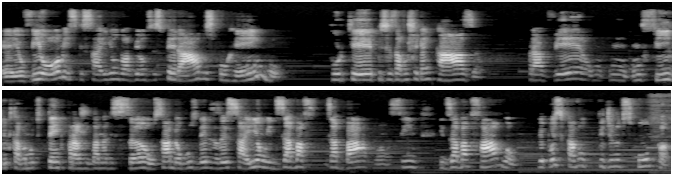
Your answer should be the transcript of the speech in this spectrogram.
É, eu vi homens que saíam do avião desesperados, correndo, porque precisavam chegar em casa para ver um, um, um, filho que estava muito tempo para ajudar na lição, sabe? Alguns deles às vezes saíam e desabaf desabavam, assim, e desabafavam depois ficavam pedindo desculpa.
